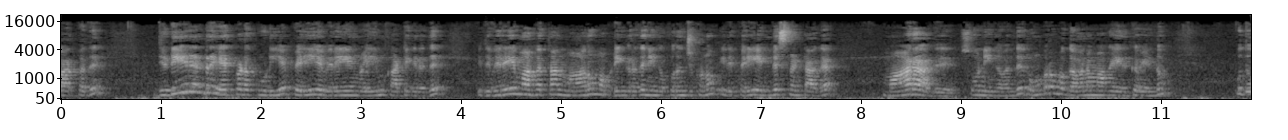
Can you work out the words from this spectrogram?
பார்ப்பது திடீரென்று ஏற்படக்கூடிய பெரிய விரயங்களையும் காட்டுகிறது. இது விரயமாகத்தான் மாறும் அப்படிங்கறத நீங்க புரிஞ்சுக்கணும். இது பெரிய இன்வெஸ்ட்மெண்ட்டாக மாறாது. சோ நீங்க வந்து ரொம்ப ரொம்ப கவனமாக இருக்க வேண்டும். புது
